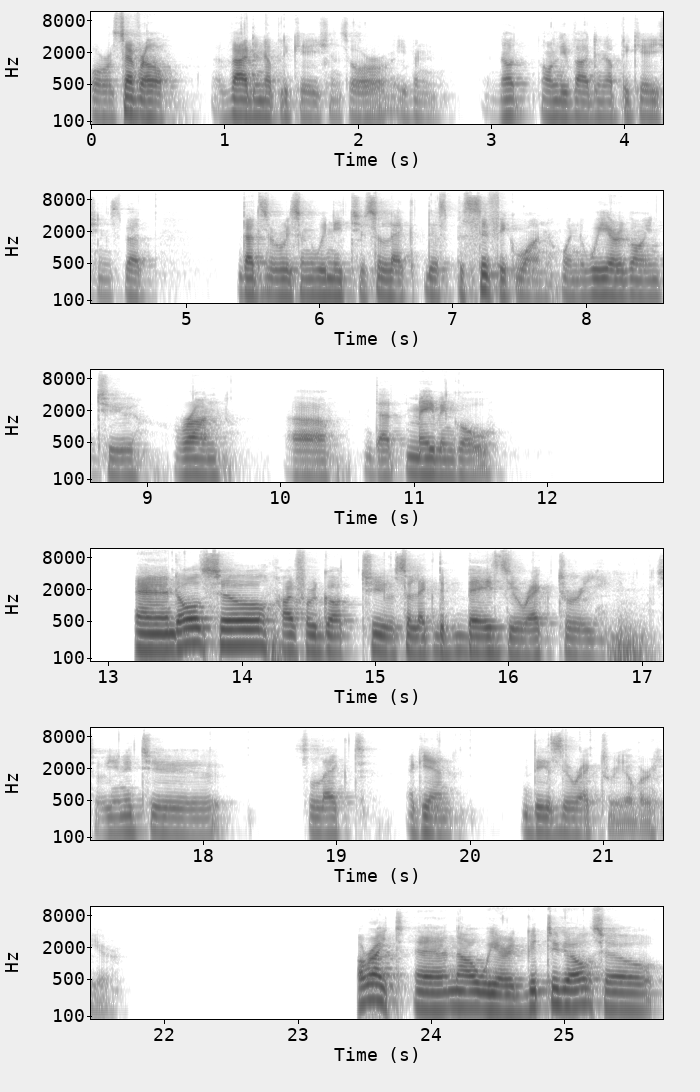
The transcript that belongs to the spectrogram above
or several Vaadin applications or even not only Vaadin applications, but that's the reason we need to select the specific one when we are going to run uh, that Maven goal. And also, I forgot to select the base directory. So you need to select, again, this directory over here. All right, uh, now we are good to go. So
